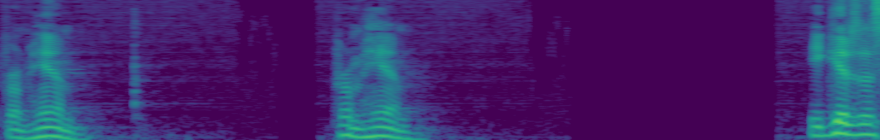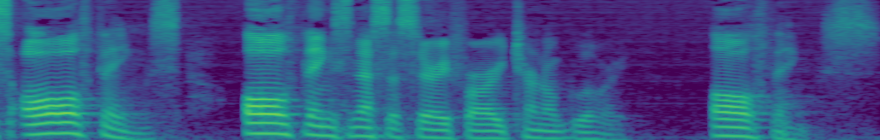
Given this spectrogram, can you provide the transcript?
From Him. From Him. He gives us all things, all things necessary for our eternal glory. All things.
